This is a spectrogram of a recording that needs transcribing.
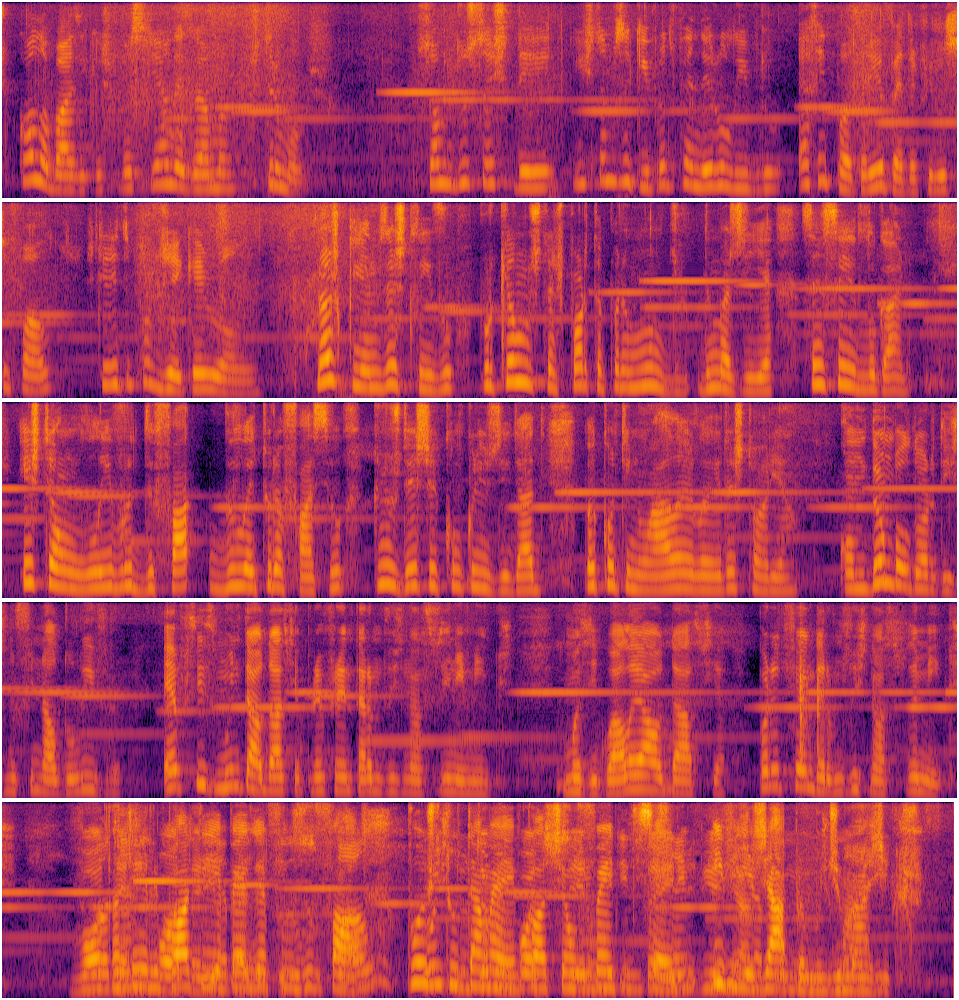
Escola Básica Sebastião da Gama, Estremoz. Somos do 6D e estamos aqui para defender o livro Harry Potter e a Pedra Filosofal, escrito por J.K. Rowling. Nós escolhemos este livro porque ele nos transporta para um mundo de magia sem sair de lugar. Este é um livro de, de leitura fácil que nos deixa com curiosidade para continuar a ler a história. Como Dumbledore diz no final do livro, é preciso muita audácia para enfrentarmos os nossos inimigos, mas igual é a audácia para defendermos os nossos amigos. Harry Potter e a Pedra Filosofal, pois tu também podes ser um feiticeiro e viajar para mundos mágicos.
